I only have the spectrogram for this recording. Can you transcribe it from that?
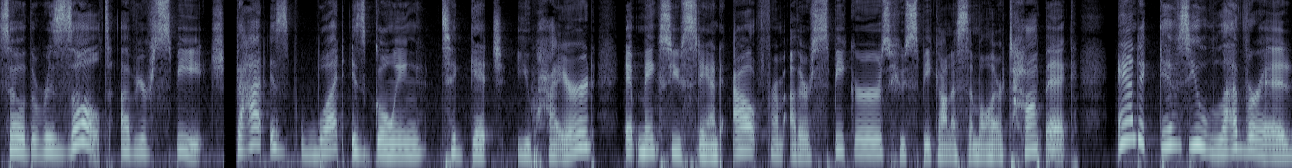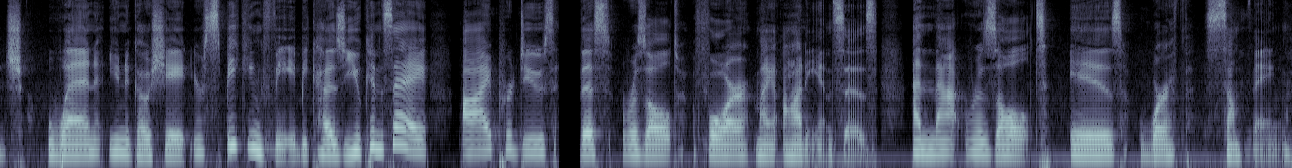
So, the result of your speech, that is what is going to get you hired. It makes you stand out from other speakers who speak on a similar topic, and it gives you leverage when you negotiate your speaking fee because you can say, I produce this result for my audiences, and that result is worth something.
